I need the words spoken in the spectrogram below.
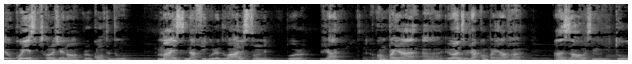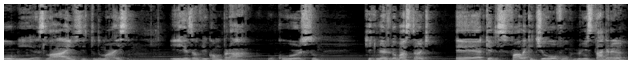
Eu conheço Psicologia Nova por conta do. mais na figura do Alisson, né? Por já acompanhar. Uh, eu antes eu já acompanhava as aulas no YouTube, as lives e tudo mais. E resolvi comprar o curso. O que, que me ajudou bastante? É aqueles Fala Que Te Ovo no Instagram,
